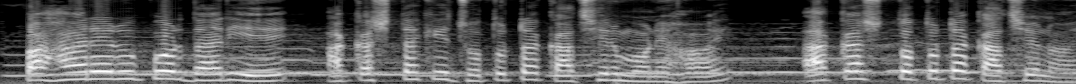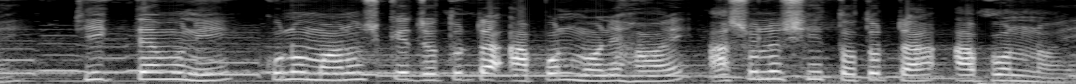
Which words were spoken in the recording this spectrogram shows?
পাহাড়ের উপর দাঁড়িয়ে আকাশটাকে যতটা কাছের মনে হয়, আকাশ ততটা কাছে নয়, ঠিক তেমনি কোনো মানুষকে যতটা আপন মনে হয়, আসলে সে ততটা আপন নয়।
